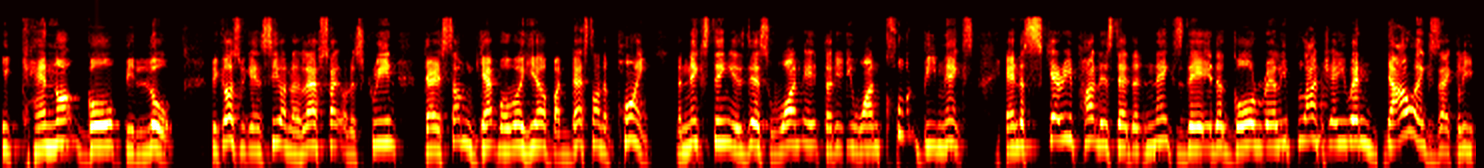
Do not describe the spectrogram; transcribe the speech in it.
It cannot go below because we can see on the left side of the screen, there is some gap over here, but that's not the point. The next thing is this 1831 could be next. And the scary part is that the next day, the gold really plunged and it went down exactly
